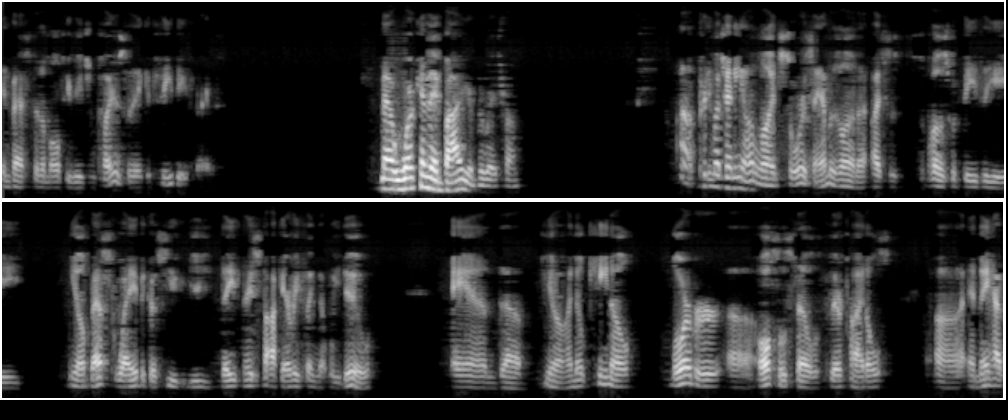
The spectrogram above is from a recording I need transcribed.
invest in a multi-region player so they could see these things. Now, where can they buy your Blu-rays from? Uh, pretty much any online source. Amazon, I, I suppose, would be the you know best way because you, you they they stock everything that we do, and uh, you know I know Kino Lorber uh, also sells their titles, uh, and they have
